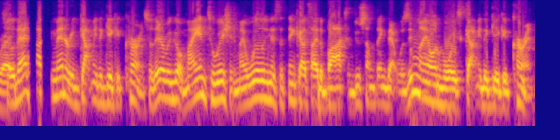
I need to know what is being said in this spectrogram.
Right. So that documentary got me the gig at Current. So there we go. My intuition, my willingness to think outside the box and do something that was in my own voice got me the gig at Current.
